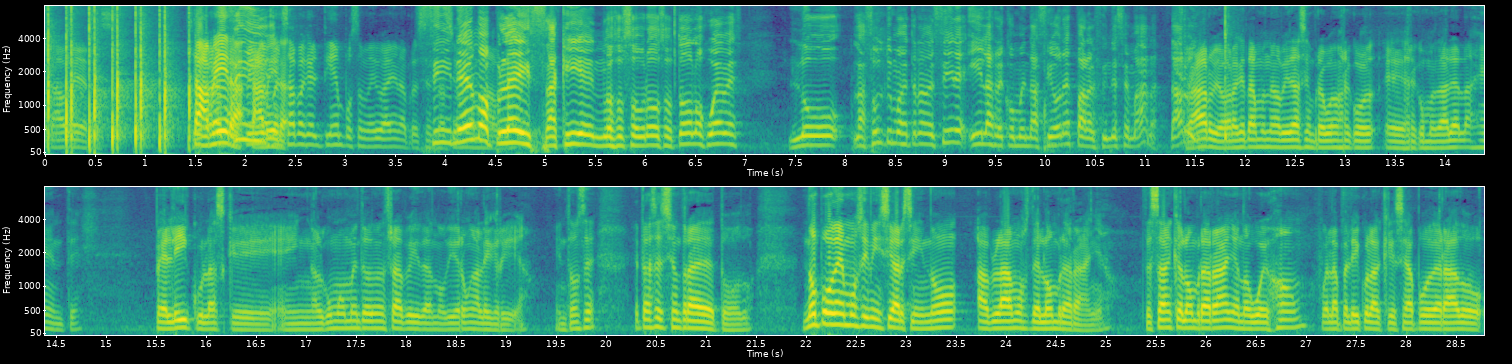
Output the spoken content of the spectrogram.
Taveras. Tavera, Sí, yo Tavera. pensaba que el tiempo se me iba a ir en la presentación. Cinema Place, aquí en Los Osobrosos, todos los jueves, lo- las últimas estrenos de cine y las recomendaciones para el fin de semana. Darwin. Claro, y ahora que estamos en Navidad siempre es bueno reco- eh, recomendarle a la gente películas que en algún momento de nuestra vida nos dieron alegría. Entonces, esta sesión trae de todo. No podemos iniciar si no hablamos del Hombre Araña. Ustedes saben que el Hombre Araña, No Way Home, fue la película que se ha apoderado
